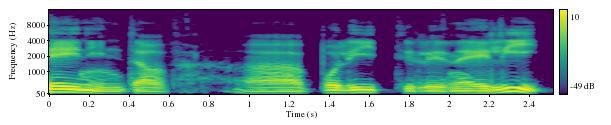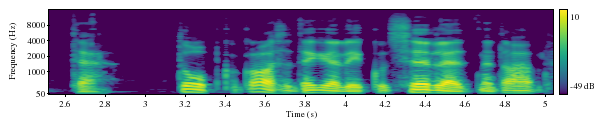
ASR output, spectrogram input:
teenindav öö, poliitiline eliit toob ka kaasa tegelikult selle, et me tahame,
